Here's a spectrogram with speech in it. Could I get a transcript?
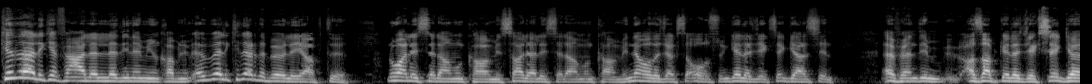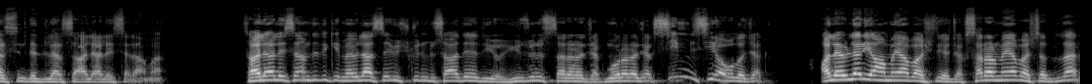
Kezalike fealellezine min kablim. Evvelkiler de böyle yaptı. Nuh Aleyhisselam'ın kavmi, Salih Aleyhisselam'ın kavmi ne olacaksa olsun, gelecekse gelsin. Efendim azap gelecekse gelsin dediler Salih Aleyhisselam'a. Salih Aleyhisselam dedi ki Mevla size üç gün müsaade ediyor. Yüzünüz sararacak, moraracak, simsiyah olacak. Alevler yağmaya başlayacak. Sararmaya başladılar.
